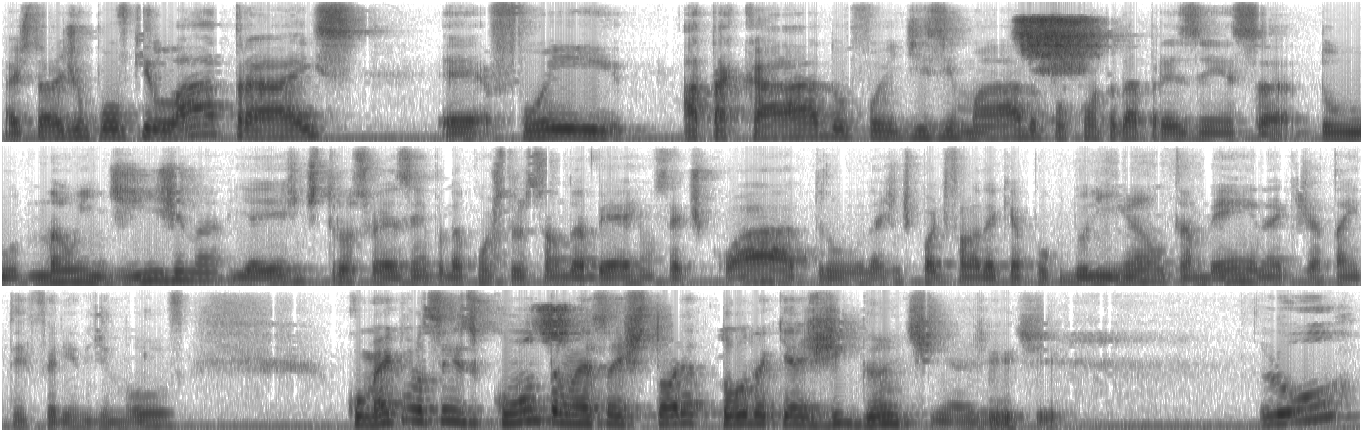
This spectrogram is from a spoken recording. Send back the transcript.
A história de um povo que lá atrás é, foi atacado, foi dizimado por conta da presença do não indígena, e aí a gente trouxe o exemplo da construção da BR-174, a gente pode falar daqui a pouco do Linhão também, né, que já está interferindo de novo. Como é que vocês contam essa história toda que é gigante, minha gente? Lu,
